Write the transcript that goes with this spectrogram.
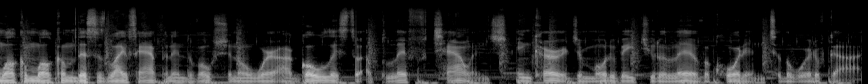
welcome, welcome. This is Life's Happening Devotional, where our goal is to uplift, challenge, encourage, and motivate you to live according to the Word of God.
